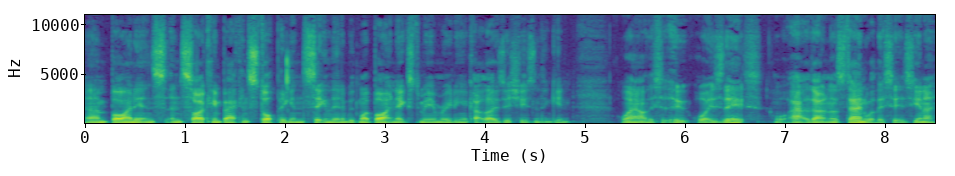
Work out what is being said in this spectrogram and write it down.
um, buying it and, and cycling back and stopping and sitting there with my bike next to me and reading a couple of those issues and thinking, "Wow, this is who? What is this? Well, I don't understand what this is." You know.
